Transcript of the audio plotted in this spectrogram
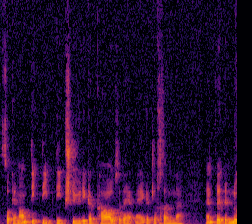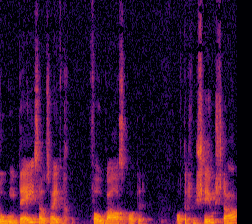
sogenannte Tip-Tip-Steuerungen gehabt. Also da hat man eigentlich können, entweder 0 und 1, also einfach Vollgas oder, oder Stillstehen.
